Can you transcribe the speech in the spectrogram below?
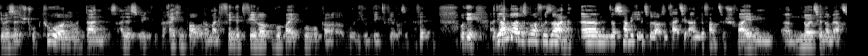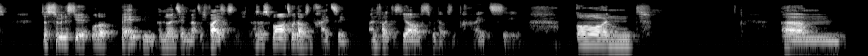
gewisse Strukturen und dann ist alles irgendwie berechenbar oder man findet Fehler, wobei wo, wo nicht unbedingt Fehler sich befinden. Okay, die Abenteuer des Noah Fusan, ähm, das habe ich in 2013 angefangen zu schreiben, ähm, 19. März. Das zumindest die, oder beenden am 19. März, ich weiß es nicht. Also es war 2013, Anfang des Jahres 2013. Und ähm,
